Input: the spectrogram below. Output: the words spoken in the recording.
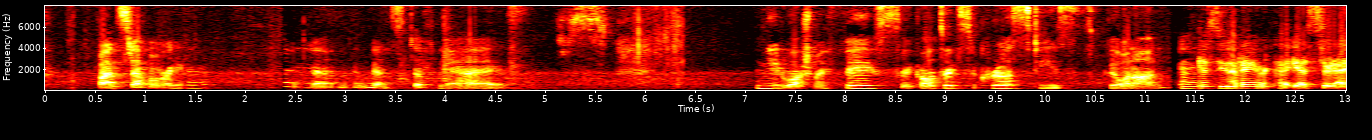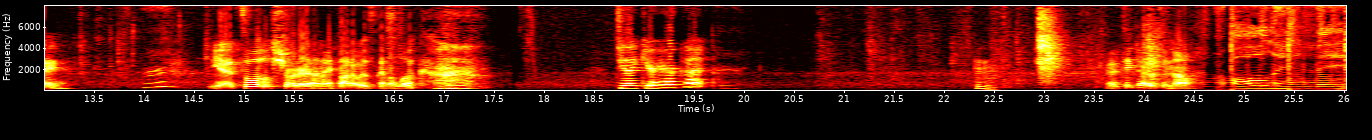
Fun stuff over here. I got good stuff in my eyes. Just need to wash my face, like all types of crusties going on. And guess you had a haircut yesterday. Hmm? Yeah, it's a little shorter than I thought it was gonna look. Do you like your haircut? Gotta take that as a no. are all in vain.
